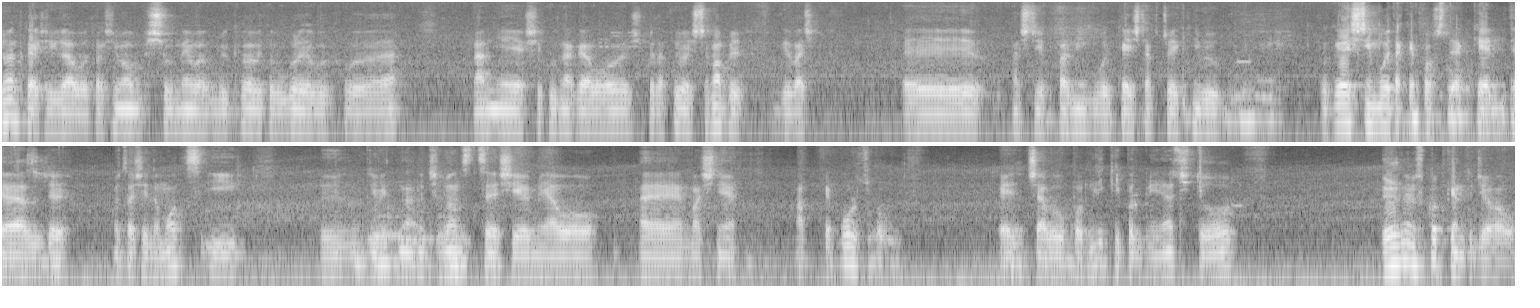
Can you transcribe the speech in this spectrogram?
Piątka się grało, to się mało ściągnęło, jakby krowy to w ogóle były. Na mnie jak się tu nagrało, się potrafiło jeszcze mapy wgrywać. Yy, właśnie w farmingu, kiedyś tak człowiek nie był. To kiedyś nie były takie proste jak kiedy, teraz, że wrzuca się do moc i yy, w 19 się miało e, właśnie mapkę polską. Kiedy trzeba było podliki podmieniać, to różnym skutkiem to działało.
